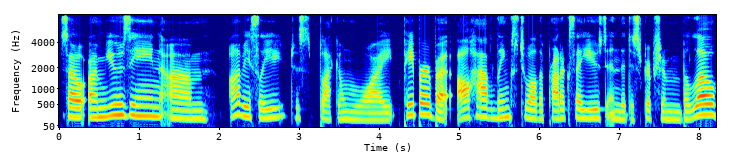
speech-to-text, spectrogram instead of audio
So I'm using um, obviously just black and white paper, but I'll have links to all the products I used in the description below.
